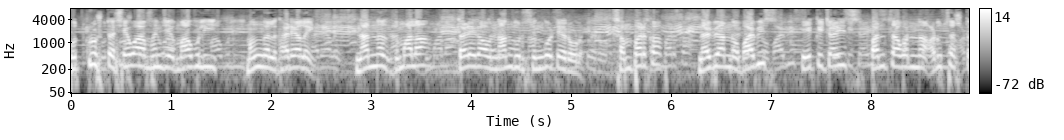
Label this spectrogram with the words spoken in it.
उत्कृष्ट सेवा म्हणजे माऊली मंगल कार्यालय. नान्नज दुमाला तळेगाव नांदूर शिंगोटे रोड. संपर्क नव्याण्णव बावीस एकेचाळीस पंचावन्न अडुसष्ट.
